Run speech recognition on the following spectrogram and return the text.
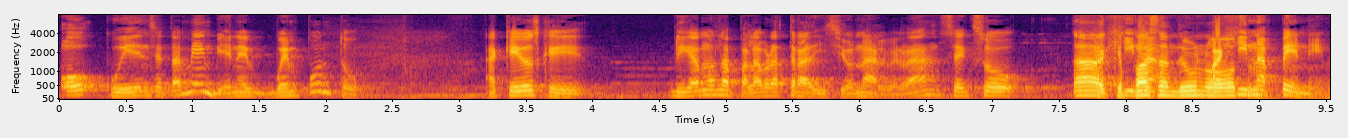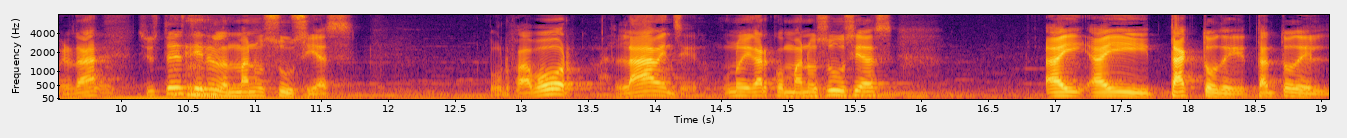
O cuídense también, viene buen punto. Aquellos que, digamos la palabra tradicional, ¿verdad? Sexo. Ah, que pasan de uno a otro. pene, ¿verdad? Si ustedes tienen las manos sucias, por favor, lávense. Uno llegar con manos sucias, hay, hay tacto de tanto del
